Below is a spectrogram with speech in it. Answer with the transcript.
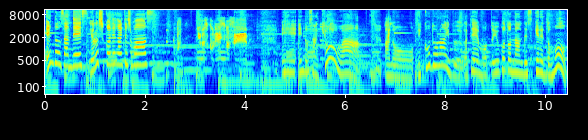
遠藤さんです。よろしくお願いいたします。よろしくお願いします。えー、遠藤さん今日はあのエコドライブがテーマということなんですけれども、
